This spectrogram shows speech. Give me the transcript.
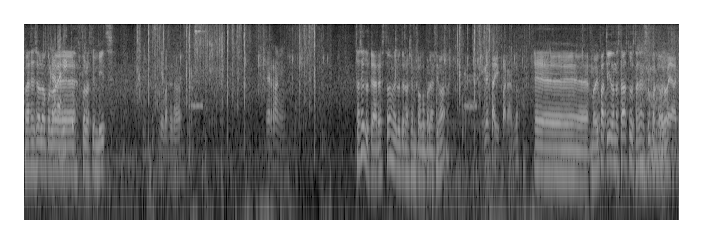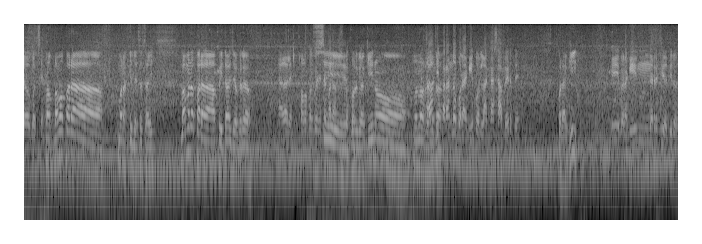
Gracias solo por, lo de- Carajito. por los 100 bits. ¿Qué pasa ahora? Erran. ¿Estás a lootear esto? Me looteo así un poco por encima. ¿Y me está disparando? Eh, me voy para ti. ¿Dónde estabas tú? Estás en super, tengo coche. Va- vamos para... Bueno, skill de estos ahí. Vámonos para hospital, yo creo. Ah, dale, vamos con coches Sí, separados. mejor. porque aquí no, no nos Estaban renta. disparando por aquí, por la casa verde. Por aquí. Sí, por aquí he recibido tiros.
